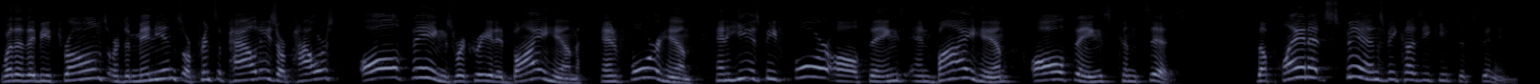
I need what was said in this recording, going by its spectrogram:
whether they be thrones or dominions or principalities or powers. All things were created by him and for him, and he is before all things, and by him all things consist. The planet spins because he keeps it spinning.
